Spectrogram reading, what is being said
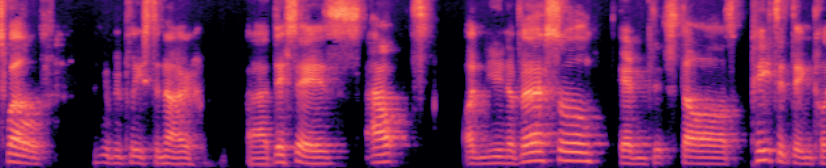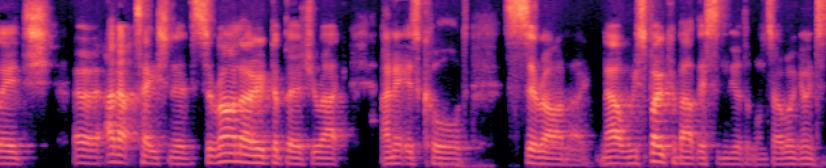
12. You'll be pleased to know. Uh, this is out on Universal and it stars Peter Dinklage, uh, adaptation of Cyrano de Bergerac, and it is called Cyrano. Now, we spoke about this in the other one, so I won't go into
